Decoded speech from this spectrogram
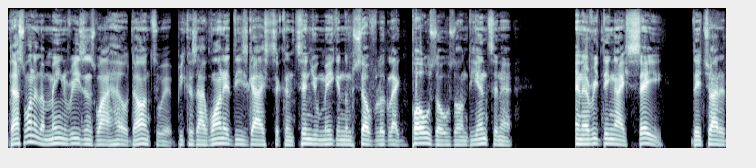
that's one of the main reasons why I held on to it because I wanted these guys to continue making themselves look like bozos on the internet. And everything I say they try to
